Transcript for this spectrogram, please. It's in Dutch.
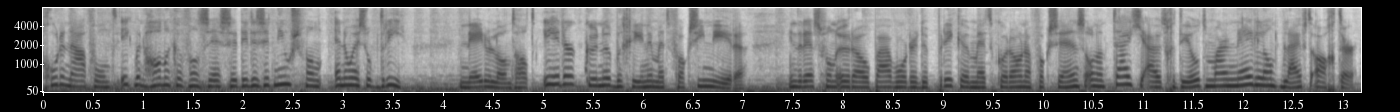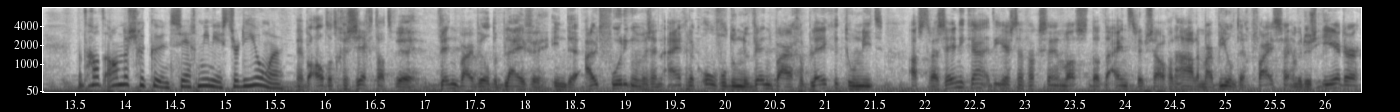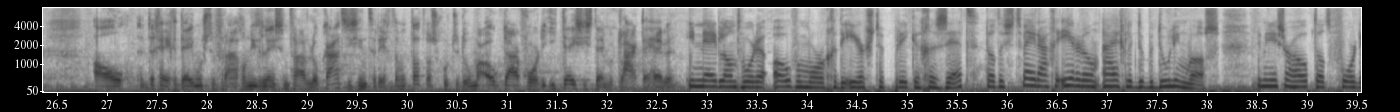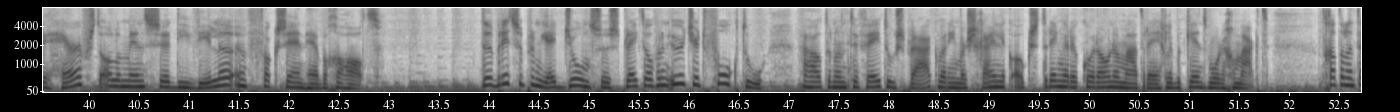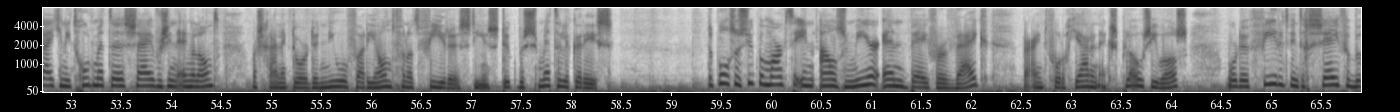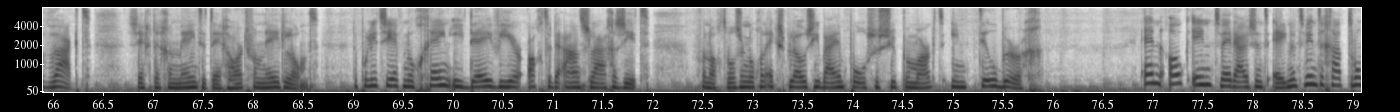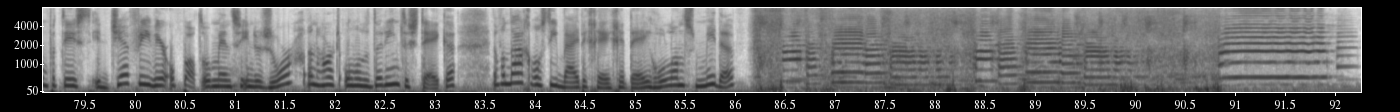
Goedenavond, ik ben Hanneke van Zessen. Dit is het nieuws van NOS op 3. Nederland had eerder kunnen beginnen met vaccineren. In de rest van Europa worden de prikken met coronavaccins al een tijdje uitgedeeld, maar Nederland blijft achter. Dat had anders gekund, zegt minister De Jonge. We hebben altijd gezegd dat we wendbaar wilden blijven in de uitvoering. En we zijn eigenlijk onvoldoende wendbaar gebleken toen niet AstraZeneca het eerste vaccin was dat de eindstrip zou gaan halen, maar BioNTech Pfizer. En we dus eerder al de GGD moesten vragen om niet alleen centrale locaties in te richten, want dat was goed te doen, maar ook daarvoor de IT-systemen klaar te hebben. In Nederland worden overmorgen de eerste prikken gezet. Dat is twee dagen eerder dan eigenlijk de bedoeling was. De minister hoopt dat voor de herfst alle mensen die willen een vaccin hebben gehad. De Britse premier Johnson spreekt over een uurtje het volk toe. Hij houdt een tv-toespraak waarin waarschijnlijk ook strengere coronamaatregelen bekend worden gemaakt. Het gaat al een tijdje niet goed met de cijfers in Engeland. Waarschijnlijk door de nieuwe variant van het virus die een stuk besmettelijker is. De Poolse supermarkten in Aalsmeer en Beverwijk, waar eind vorig jaar een explosie was, worden 24-7 bewaakt, zegt de gemeente tegen Hart van Nederland. De politie heeft nog geen idee wie er achter de aanslagen zit. Vannacht was er nog een explosie bij een Poolse supermarkt in Tilburg. En ook in 2021 gaat trompetist Jeffrey weer op pad om mensen in de zorg een hart onder de riem te steken. En vandaag was hij bij de GGD Hollands Midden.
